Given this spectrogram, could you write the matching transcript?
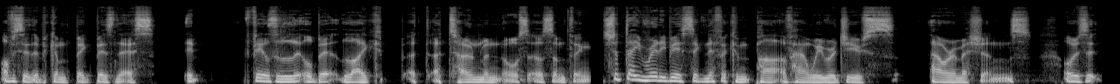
obviously, they become big business. Feels a little bit like atonement or, or something. Should they really be a significant part of how we reduce our emissions? Or is it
